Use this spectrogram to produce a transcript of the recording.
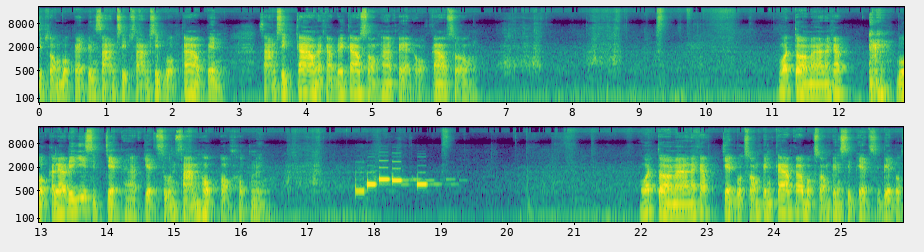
22บวก8เป็น30 30บวก9เป็น39นะครับ ได้9258ออก92งวดต่อมานะครับ บวกกันแล้วได้27นะครับ7036ออก61ง วัดต่อมานะครับ7บวก2เป็น 9 9บวก2เป็น 11 11บวก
